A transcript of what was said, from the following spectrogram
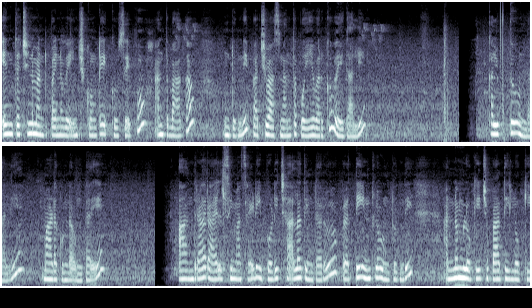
ఎంత చిన్న మంట పైన వేయించుకుంటే ఎక్కువసేపు అంత బాగా ఉంటుంది. పచ్చివాసన అంతా పోయే వరకు వేగాలి. కలుపుతూ ఉండాలి. మాడకుండా ఉంటాయి. ఆంధ్ర రాయలసీమ సైడ్ ఈ పొడి చాలా తింటారు. ప్రతి ఇంట్లో ఉంటుంది. అన్నంలోకి చపాతీలోకి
